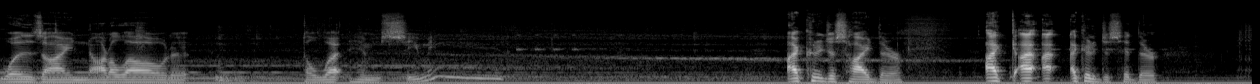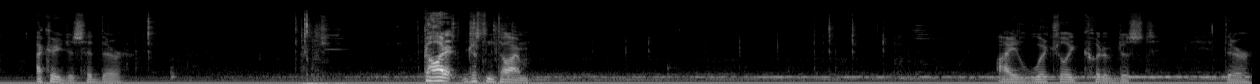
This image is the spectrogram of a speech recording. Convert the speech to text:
Was I not allowed to let him see me? I could have just hide there. I, I, I, could have just hid there. I could have just hid there. Got it, just in time. I literally could have just hid there.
